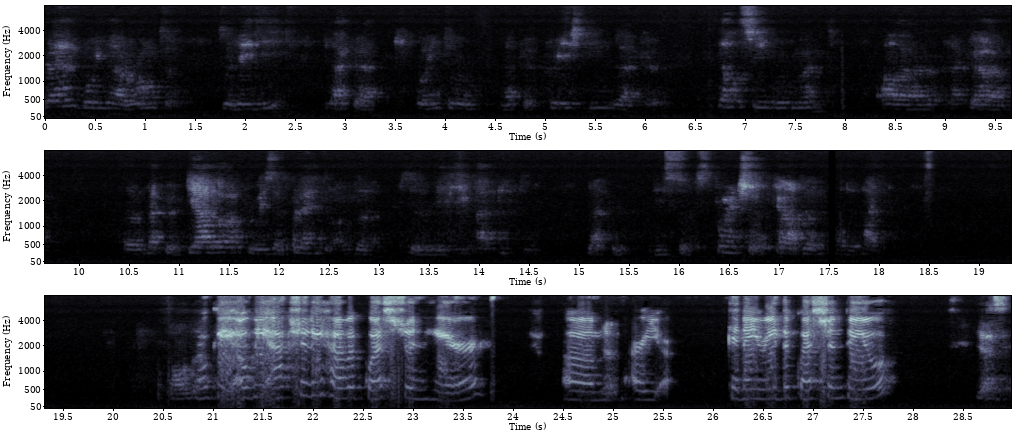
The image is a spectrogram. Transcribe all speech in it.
brand going around the, the lady, like uh, going to like a creating like a dancing movement, or like a, uh, like a gallop with a plant on the, the lady happy to like uh, this uh, strange garden on the night. Okay, oh, we actually have a question here. Um, Yes. are you? Can I read the question to you? Yes.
